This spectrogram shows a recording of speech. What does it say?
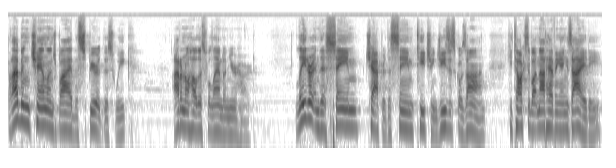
But I've been challenged by the Spirit this week. I don't know how this will land on your heart. Later in this same chapter, the same teaching, Jesus goes on. He talks about not having anxiety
